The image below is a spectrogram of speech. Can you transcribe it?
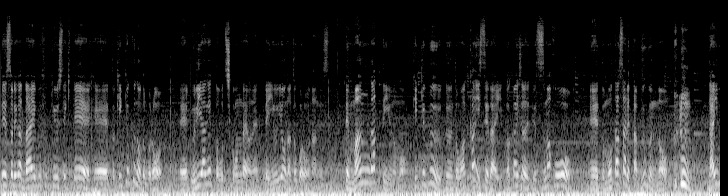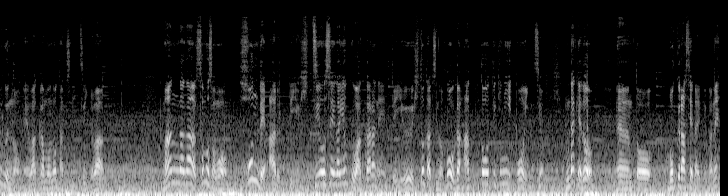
でそれがだいぶ普及してきて、えー、と結局のところ、えー、売り上げって落ち込んだよねっていうようなところなんです。で漫画っていうのも結局、うん、と若い世代若い世代ってスマホを、えー、と持たされた部分の 大部分の若者たちについては漫画がそもそも本であるっていう必要性がよくわからねえっていう人たちの方が圧倒的に多いんですよ。だけどうんと僕ら世代というかね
